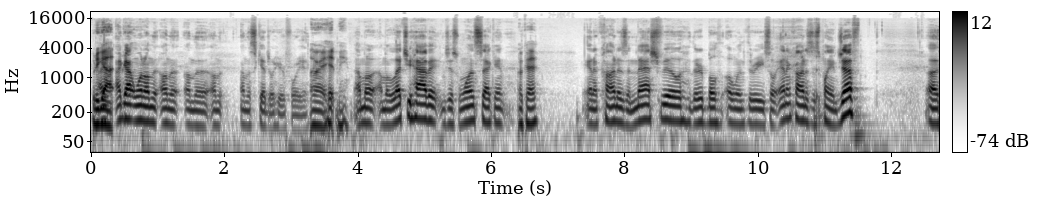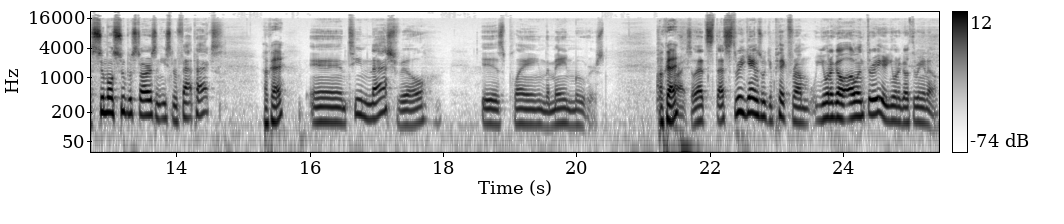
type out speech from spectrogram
What do you I, got? I got one on the on the on the on the on the schedule here for you. all right, hit me. I'm gonna I'm gonna let you have it in just one second. Okay. Anacondas in Nashville. They're both 0 and 3. So Anacondas is playing Jeff. Uh, Sumo Superstars and Eastern Fat Packs. Okay. And Team Nashville is playing the main movers. Okay. All right, so that's that's three games we can pick from. You want to go 0 and 3 or you want to go 3 and 0?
